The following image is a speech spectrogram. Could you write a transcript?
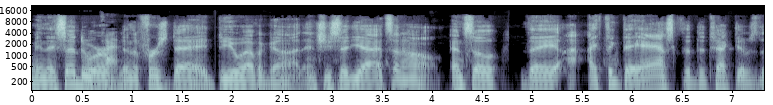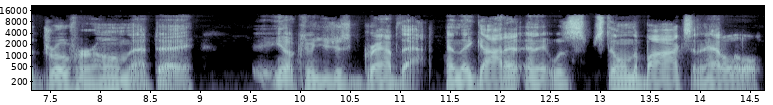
I mean, they said to her Okay. in the first day, "Do you have a gun?" And she said, "Yeah, it's at home." And so they, I- I think they asked the detectives that drove her home that day, you know, can you just grab that? And they got it, and it was still in the box, and it had a little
